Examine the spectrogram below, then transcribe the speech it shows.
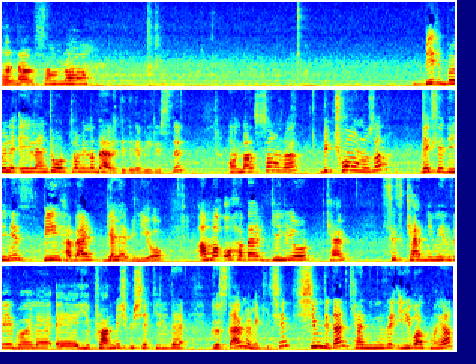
Ondan sonra bir böyle eğlence ortamına davet edilebilirsin. Ondan sonra birçoğunuza beklediğiniz bir haber gelebiliyor. Ama o haber geliyorken siz kendinizi böyle e, yıpranmış bir şekilde göstermemek için şimdiden kendinize iyi bakmaya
